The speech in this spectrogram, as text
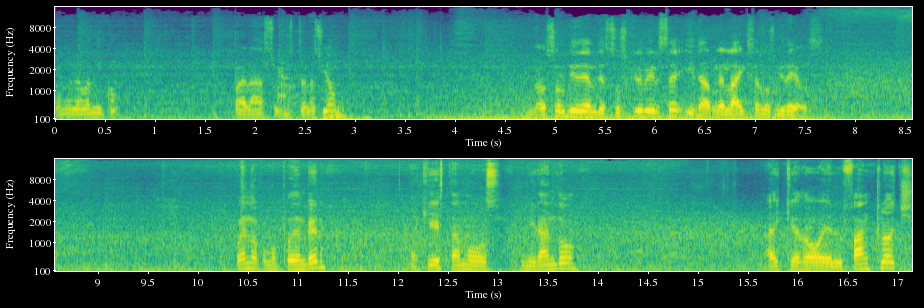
con el abanico para su instalación. No se olviden de suscribirse y darle likes a los videos. Bueno, como pueden ver, aquí estamos mirando. Ahí quedó el fan clutch,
